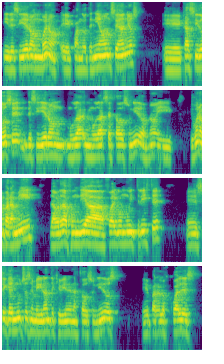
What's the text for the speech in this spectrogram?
y decidieron, bueno, eh, cuando tenía 11 años, eh, casi 12, decidieron mudarse a Estados Unidos, ¿no? Y, y bueno, para mí la verdad fue un día, fue algo muy triste. Eh, sé que hay muchos emigrantes que vienen a Estados Unidos para los cuales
